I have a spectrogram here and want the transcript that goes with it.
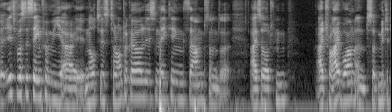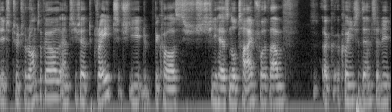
uh, it was the same for me. I noticed Toronto Girl is making thumbs, and uh, I thought, hmm, I try one and submitted it to Toronto Girl, and she said, great, she because she has no time for them, uh, coincidentally,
